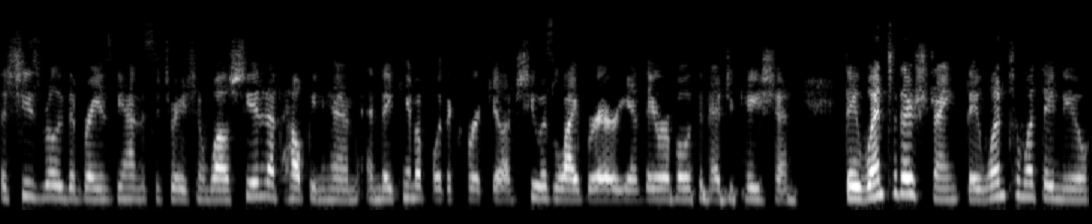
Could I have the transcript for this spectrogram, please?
that she's really the brains behind the situation. Well, she ended up helping him and they came up with a curriculum. She was a librarian, they were both in education. They went to their strength, they went to what they knew,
